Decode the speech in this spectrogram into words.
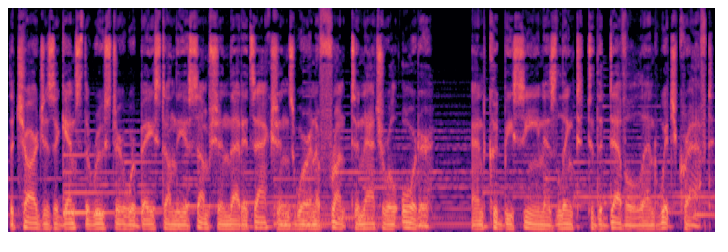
The charges against the rooster were based on the assumption that its actions were an affront to natural order and could be seen as linked to the devil and witchcraft.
